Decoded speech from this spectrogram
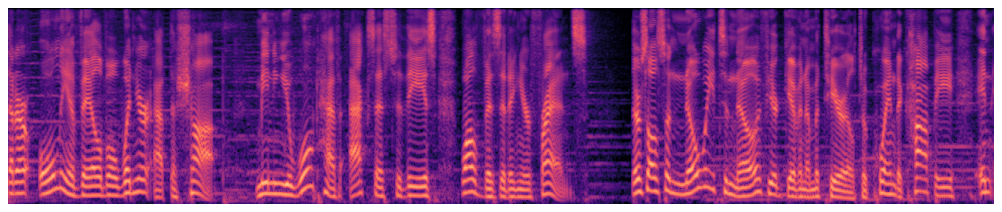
that are only available when you're at the shop, meaning you won't have access to these while visiting your friends. There's also no way to know if you're given a material to Quinn to copy in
